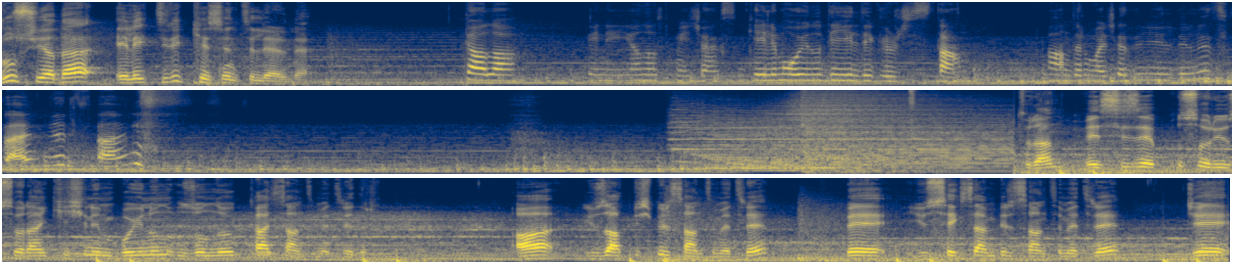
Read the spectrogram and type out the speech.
Rusya'da elektrik kesintilerine. İnşallah beni yanıltmayacaksın. Kelime oyunu değildi Gürcistan. Kandırmaca değildi. Lütfen, lütfen. Turan ve size bu soruyu soran kişinin boyunun uzunluğu kaç santimetredir? A. 161 santimetre B. 181 santimetre C.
